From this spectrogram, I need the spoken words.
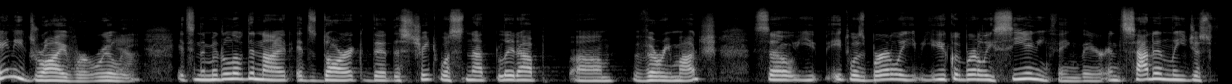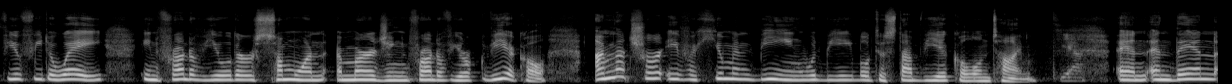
any driver really. Yeah. it's in the middle of the night. It's dark. The, the street was not lit up um, very much so you, it was barely you could barely see anything there and suddenly just few feet away in front of you there's someone emerging in front of your vehicle i'm not sure if a human being would be able to stop vehicle on time yeah, and and then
